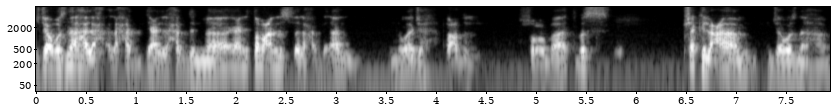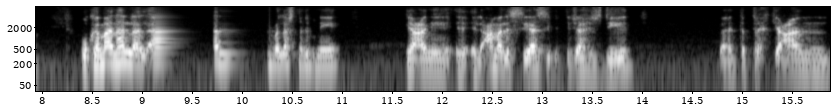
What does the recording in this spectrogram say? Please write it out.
تجاوزناها لحد يعني لحد ما. يعني طبعا لسه لحد الآن نواجه بعض الصعوبات بس بشكل عام تجاوزناها. وكمان هلأ الآن بلشنا نبني يعني العمل السياسي باتجاه جديد. فانت بتحكي عن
